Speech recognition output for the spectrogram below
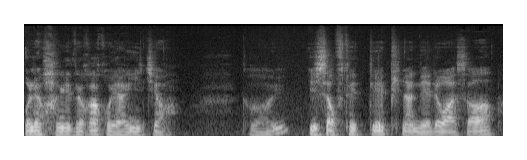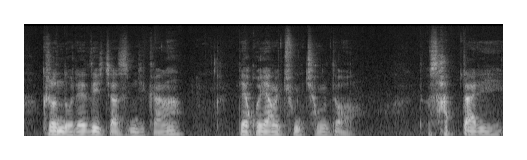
원래 황해도가 고향이죠. 그 일사후퇴 때 피난 내려와서 그런 노래도 있지 않습니까? 내 고향 충청도 또 삽다리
